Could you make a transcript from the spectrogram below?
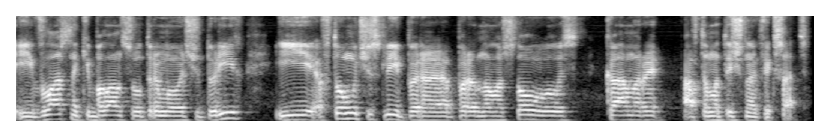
і власники балансоутримувачі доріг, і в тому числі пере, переналаштовувались камери автоматичної фіксації.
